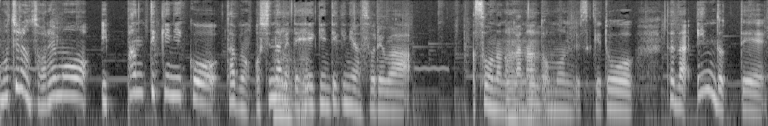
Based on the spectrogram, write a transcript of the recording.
もちろんそれも一般的にこう多分おしなべて平均的にはそれはそうなのかなと思うんですけど、ただインドって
